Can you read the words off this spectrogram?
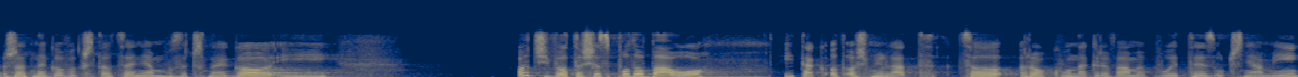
żadnego wykształcenia muzycznego i o dziwo to się spodobało. I tak od ośmiu lat co roku nagrywamy płyty z uczniami.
